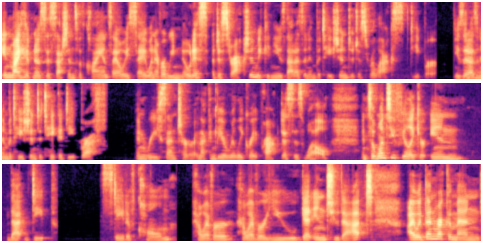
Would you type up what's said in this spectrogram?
in my hypnosis sessions with clients, I always say whenever we notice a distraction, we can use that as an invitation to just relax deeper. Use it mm-hmm. as an mm-hmm. invitation to take a deep breath and recenter. And that can be a really great practice as well. And so once you feel like you're in that deep state of calm, however however you get into that i would then recommend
